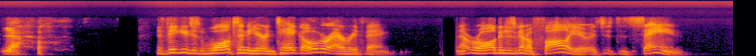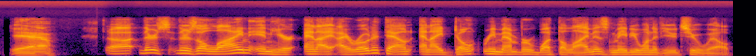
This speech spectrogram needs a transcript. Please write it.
Yeah. to think you just waltz in here and take over everything, and that we're all just gonna follow you, it's just insane. Yeah. Uh, there's there's a line in here, and I, I wrote it down, and I don't remember what the line is. Maybe one of you two will.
